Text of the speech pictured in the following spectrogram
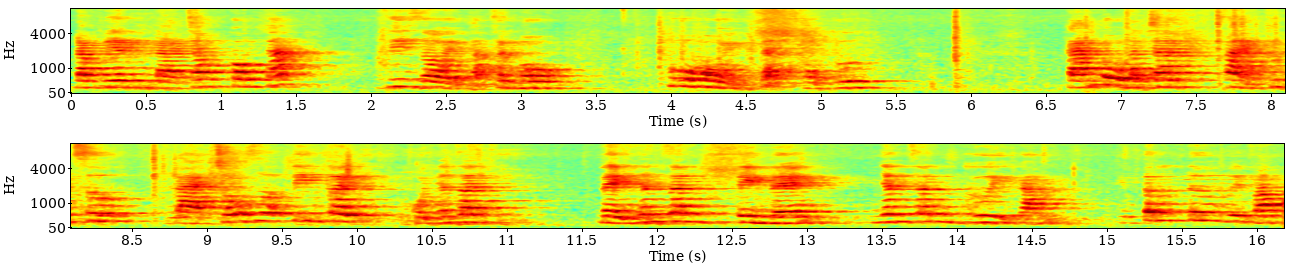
đặc biệt là trong công tác di rời các phần mộ thu hồi đất thổ cư. Cán bộ mặt trận phải thực sự là chỗ dựa tin cậy của nhân dân để nhân dân tìm đến nhân dân gửi gắm cái tâm tư nguyện vọng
